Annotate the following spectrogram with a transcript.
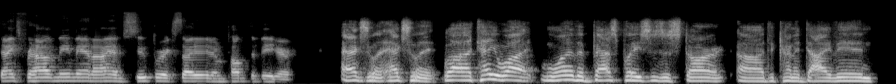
Thanks for having me, man. I am super excited and pumped to be here. Excellent, excellent. Well, I tell you what, one of the best places to start uh, to kind of dive in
